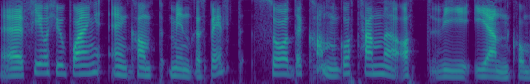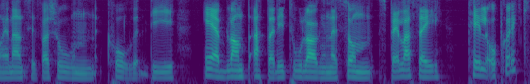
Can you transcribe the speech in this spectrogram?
24 eh, poeng, en kamp mindre spilt, så det kan godt hende at vi igjen kommer i den situasjonen hvor de er blant et av de to lagene som spiller seg til opprykk.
